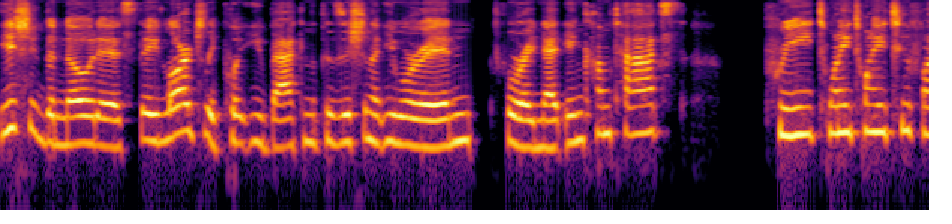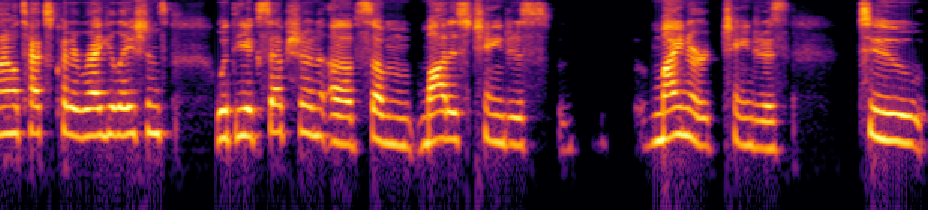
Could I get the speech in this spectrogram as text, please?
issued the notice, they largely put you back in the position that you were in for a net income tax pre-2022 final tax credit regulations, with the exception of some modest changes, minor changes to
